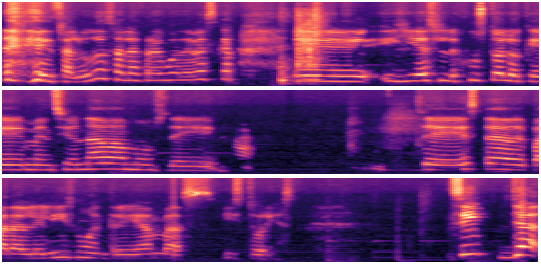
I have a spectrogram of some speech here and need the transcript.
saludos a la fragua de Beskar. Eh, y es justo lo que mencionábamos de, de este paralelismo entre ambas historias. Sí, ya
